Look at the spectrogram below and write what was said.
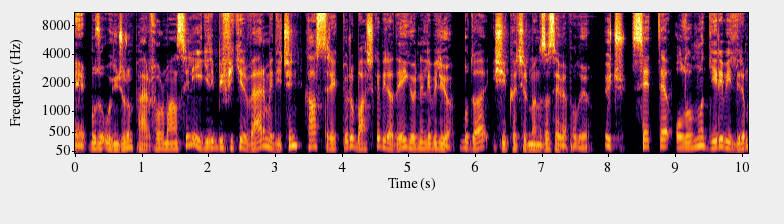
E, bu da oyuncunun performansıyla ilgili bir fikir vermediği için kas direktörü başka bir adaya yönelebiliyor. Bu da işi kaçırmanıza sebep oluyor. 3. Sette olumlu geri bildirim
